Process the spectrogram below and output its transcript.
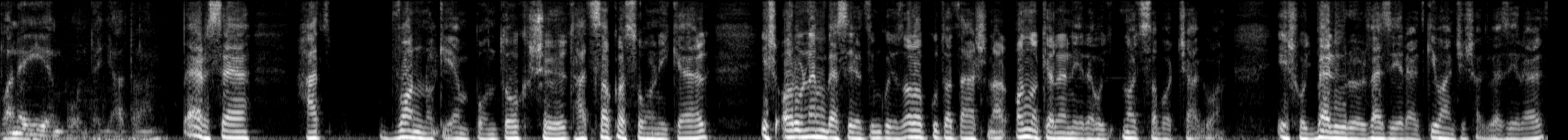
Van-e ilyen pont egyáltalán? Persze, Hát vannak ilyen pontok, sőt, hát szakaszolni kell, és arról nem beszéltünk, hogy az alapkutatásnál annak ellenére, hogy nagy szabadság van, és hogy belülről vezérelt, kíváncsiság vezérelt,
